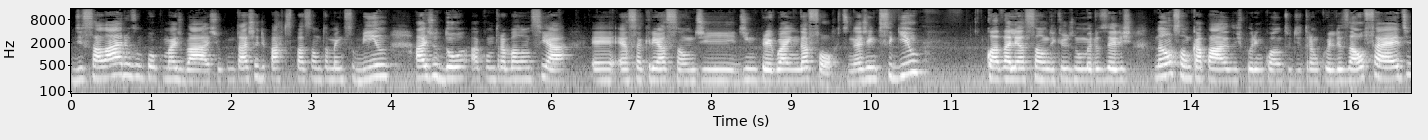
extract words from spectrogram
de salários um pouco mais baixos, com taxa de participação também subindo, ajudou a contrabalancear é, essa criação de, de emprego ainda forte. Né? A gente seguiu com a avaliação de que os números eles não são capazes, por enquanto, de tranquilizar o Fed,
